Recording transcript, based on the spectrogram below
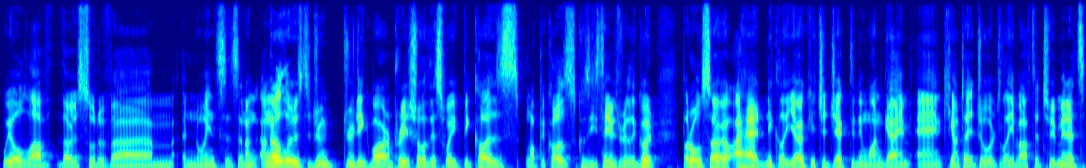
we all love those sort of um, annoyances. And I'm, I'm going to lose to Drew, Drew Dinkmeyer, I'm pretty sure, this week because, not because, because his team's really good, but also I had Nikola Jokic ejected in one game and Keyonte George leave after two minutes.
